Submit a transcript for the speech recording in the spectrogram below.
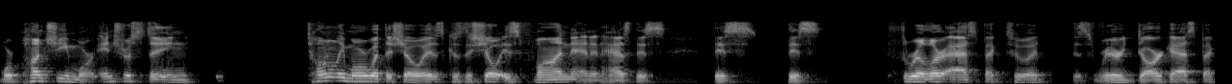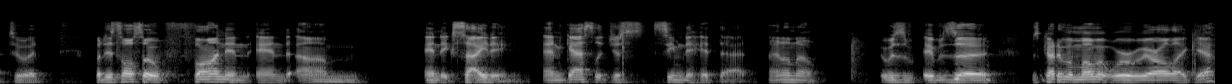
more punchy more interesting tonally more what the show is because the show is fun and it has this this this thriller aspect to it, this very dark aspect to it, but it's also fun and and um and exciting. And Gaslit just seemed to hit that. I don't know. It was it was a it was kind of a moment where we were all like, yeah,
